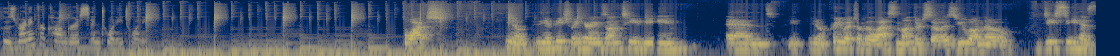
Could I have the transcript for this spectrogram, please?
who's running for Congress in 2020. Watch, you know, the impeachment hearings on TV, and you know, pretty much over the last month or so, as you all know, DC has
